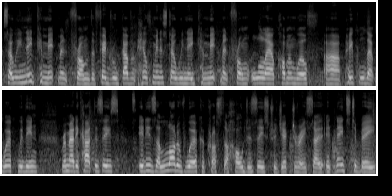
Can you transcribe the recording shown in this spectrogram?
So we need commitment from the federal government health minister. We need commitment from all our Commonwealth uh, people that work within rheumatic heart disease. It is a lot of work across the whole disease trajectory, so it needs to be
